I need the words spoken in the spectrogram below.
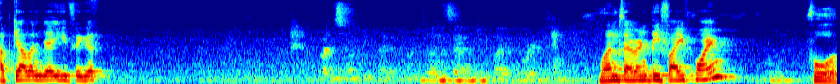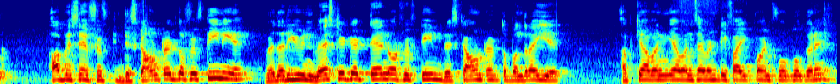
अब क्या बन जाएगी फिगर 175.4 अब इसे 50 डिस्काउंट रेट तो 15 ही है। Whether you invest it at 10 और 15 डिस्काउंट रेट तो 15 ही है। अब क्या बन गया 175.4 को करें?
